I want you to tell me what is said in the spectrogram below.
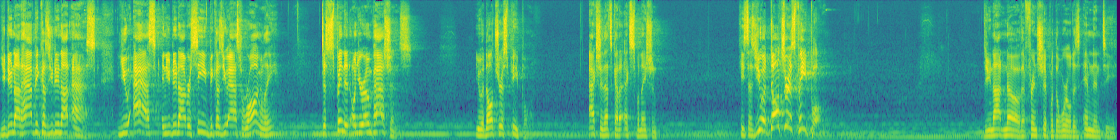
You do not have because you do not ask. You ask and you do not receive because you ask wrongly to spend it on your own passions. You adulterous people. Actually, that's got an explanation. He says, You adulterous people. Do you not know that friendship with the world is enmity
